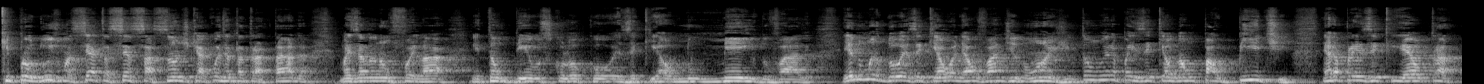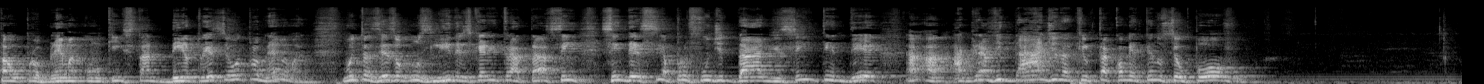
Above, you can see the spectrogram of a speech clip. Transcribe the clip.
que produz uma certa sensação de que a coisa está tratada, mas ela não foi lá. Então Deus colocou Ezequiel no meio do vale. Ele não mandou Ezequiel olhar o vale de longe, então não era para Ezequiel dar um palpite, era para Ezequiel tratar o problema como quem está dentro. Esse é outro problema, mano. Muitas vezes alguns líderes querem tratar sem, sem descer a profundidade, sem entender a, a, a gravidade daquilo que está cometendo o seu povo.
